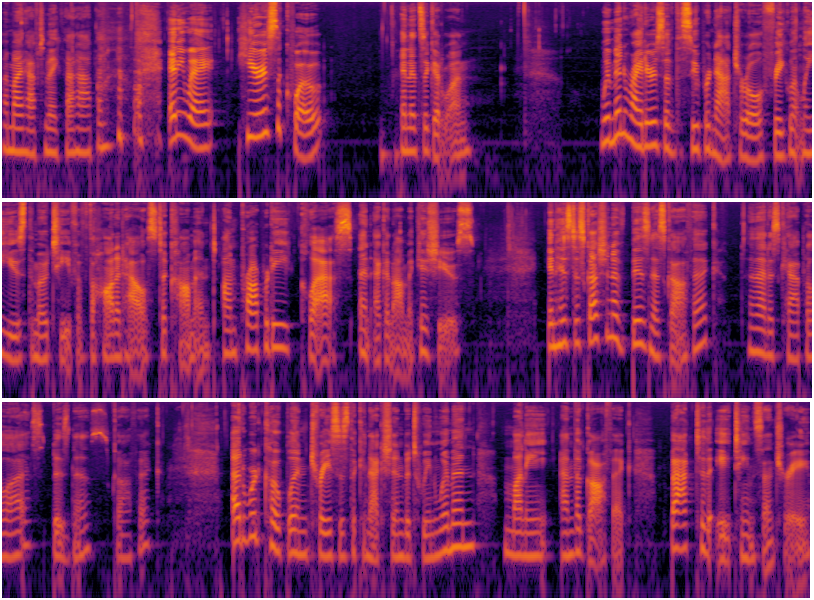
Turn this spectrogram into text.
I might have to make that happen. anyway, here's the quote, and it's a good one. Women writers of the supernatural frequently use the motif of the haunted house to comment on property, class, and economic issues. In his discussion of business Gothic, and that is capitalized, business Gothic, Edward Copeland traces the connection between women, money, and the Gothic back to the 18th century,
